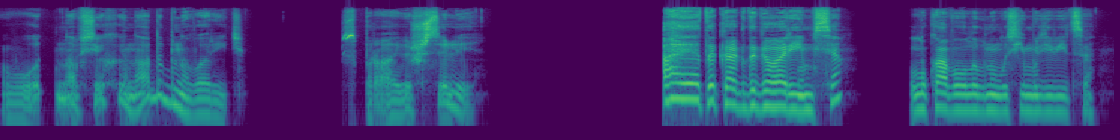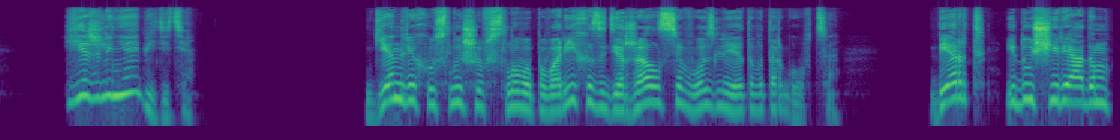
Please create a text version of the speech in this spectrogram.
Вот на всех и надо бы наварить. Справишься ли? «А это как договоримся?» — лукаво улыбнулась ему девица. «Ежели не обидите». Генрих, услышав слово повариха, задержался возле этого торговца. Берт, идущий рядом,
